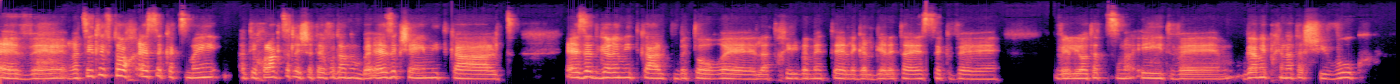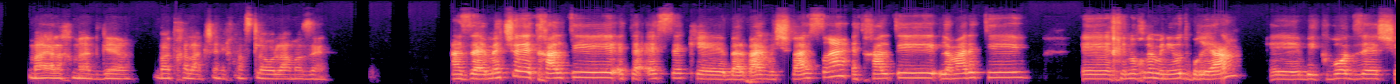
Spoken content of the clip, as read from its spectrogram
אה, ורצית לפתוח עסק עצמאי, את יכולה קצת לשתף אותנו באיזה קשיים נתקלת, איזה אתגרים נתקלת בתור אה, להתחיל באמת אה, לגלגל את העסק ו... ולהיות עצמאית, וגם מבחינת השיווק, מה היה לך מאתגר בהתחלה כשנכנסת לעולם הזה? אז האמת שהתחלתי את העסק אה, ב-2017, התחלתי, למדתי אה, חינוך למיניות בריאה, אה, בעקבות זה ש...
